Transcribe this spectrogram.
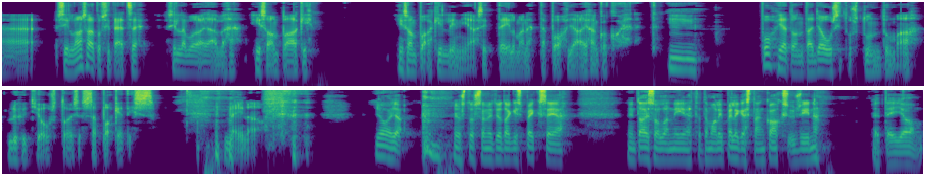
ää, silloin on saatu sitä, että se, sillä voi ajaa vähän isompaakin, isompaakin linjaa sitten ilman, että pohjaa ihan koko ajan. Että Mm. pohjatonta jousitustuntumaa lyhytjoustoisessa paketissa. Meinaa. Joo, ja jos tuossa nyt jotakin speksejä, niin taisi olla niin, että tämä oli pelkästään kaksi ysinä, että ei ole,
